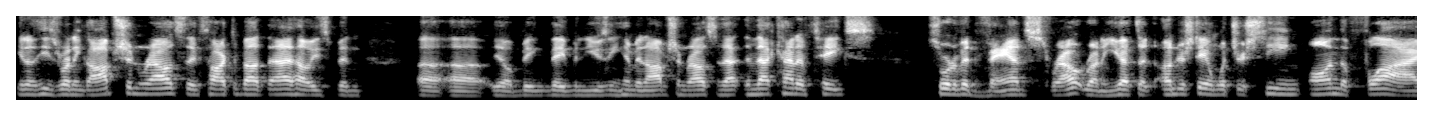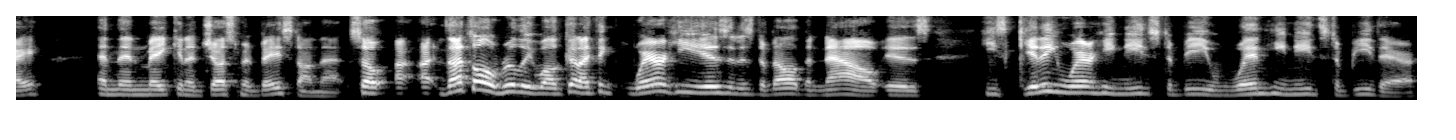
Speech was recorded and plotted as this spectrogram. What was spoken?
You know, he's running option routes. They've talked about that how he's been uh, uh you know being they've been using him in option routes and that and that kind of takes sort of advanced route running. You have to understand what you're seeing on the fly and then make an adjustment based on that. So I, I, that's all really well good. I think where he is in his development now is he's getting where he needs to be when he needs to be there.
